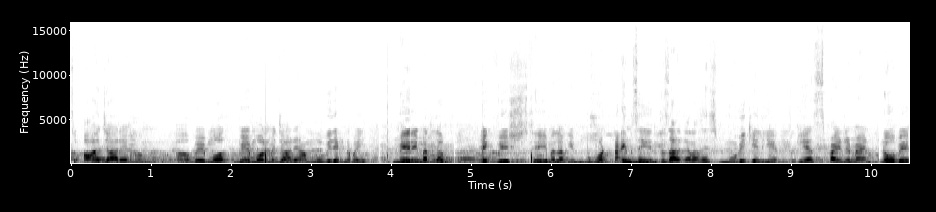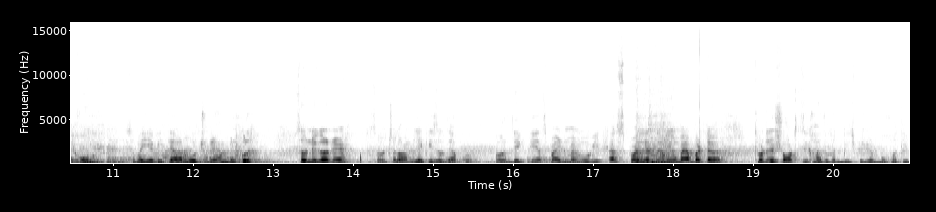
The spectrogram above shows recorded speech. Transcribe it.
सो आज जा रहे हैं हम वे मॉल वे मॉल में जा रहे हैं हम मूवी देखने भाई। मेरी मतलब एक विश थी मतलब कि बहुत टाइम से इंतज़ार कर रहा था इस मूवी के लिए। क्योंकि है Spiderman no way home so भाई अभी तैयार हो चुके हैं हम, बिल्कुल सब निकल रहे हैं। सो चलो, हम लेके चलते हैं आपको। और देखते हैं स्पाइडरमैन मूवी स्पॉइलर तो नहीं हूँ मैं बट थोड़े थोड़े शॉर्ट्स दिखा दूँगा बीच बीच में बहुत ही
